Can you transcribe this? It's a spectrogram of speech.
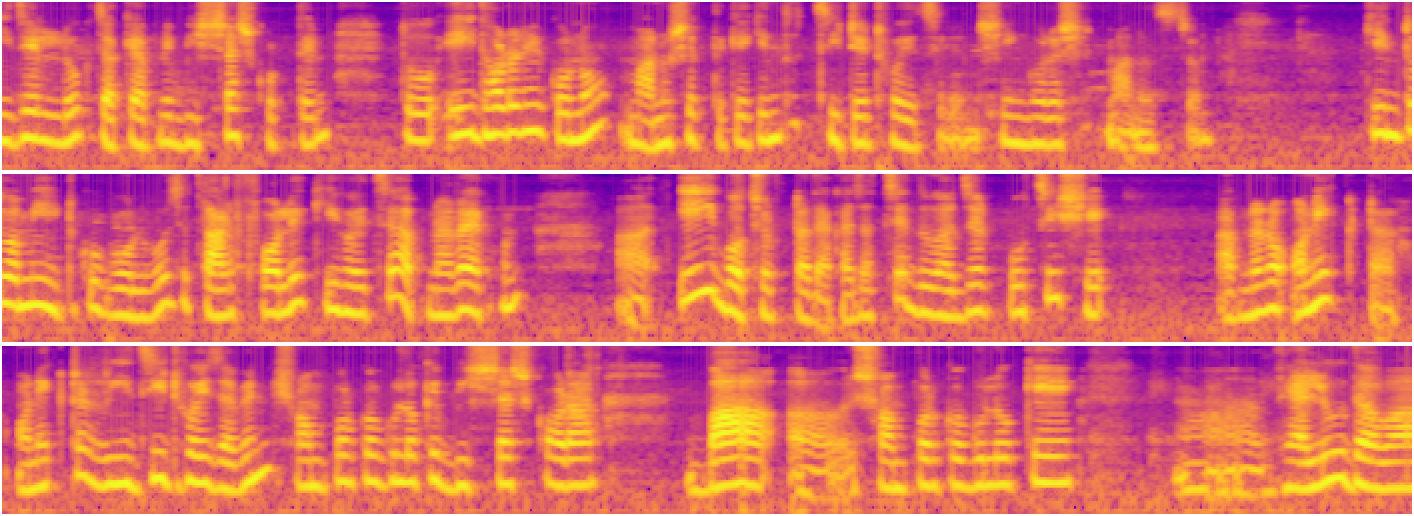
নিজের লোক যাকে আপনি বিশ্বাস করতেন তো এই ধরনের কোনো মানুষের থেকে কিন্তু চিটেড হয়েছিলেন সিংহ রাশির মানুষজন। কিন্তু আমি এইটুকু বলব যে তার ফলে কি হয়েছে? আপনারা এখন এই বছরটা দেখা যাচ্ছে দু হাজার পঁচিশে আপনারা অনেকটা অনেকটা রিজিড হয়ে যাবেন। সম্পর্কগুলোকে বিশ্বাস করা বা সম্পর্কগুলোকে ভ্যালু দেওয়া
